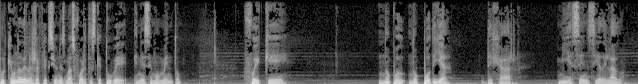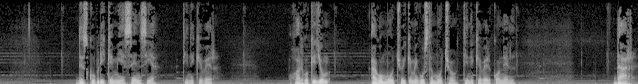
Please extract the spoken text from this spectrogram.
porque una de las reflexiones más fuertes que tuve en ese momento fue que no, no podía dejar mi esencia de lado. Descubrí que mi esencia tiene que ver, o algo que yo hago mucho y que me gusta mucho, tiene que ver con el dar.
